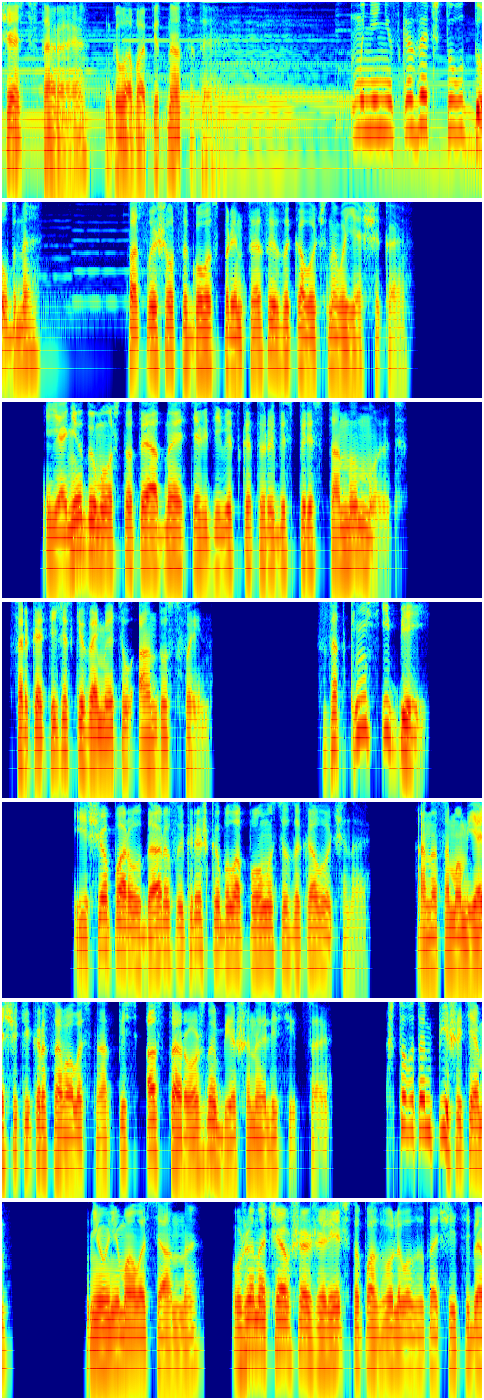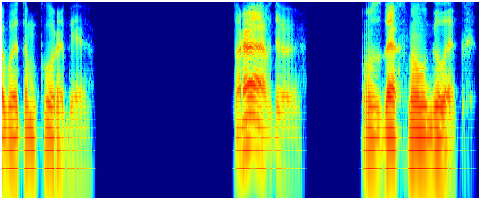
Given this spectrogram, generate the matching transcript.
Часть вторая, глава 15. «Мне не сказать, что удобно», — послышался голос принцессы из заколоченного ящика. «Я не думал, что ты одна из тех девиц, которые бесперестанно ноют», — саркастически заметил Андус Фейн. «Заткнись и бей!» Еще пару ударов, и крышка была полностью заколочена, а на самом ящике красовалась надпись «Осторожно, бешеная лисица». «Что вы там пишете?» Не унималась Анна, уже начавшая жалеть, что позволила заточить себя в этом коробе. «Правду», — вздохнул Глэк.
